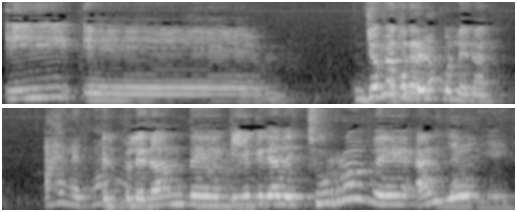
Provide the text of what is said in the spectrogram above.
Y eh, yo me ¿El compré reloj? el polerón. Ah, es verdad. El polerón de, que yo quería de churros de ya.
